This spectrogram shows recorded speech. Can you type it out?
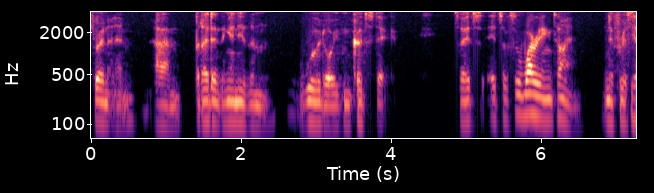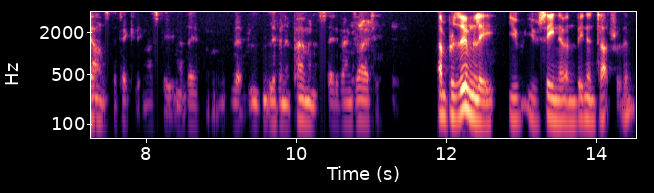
thrown at him. Um, but I don't think any of them would or even could stick. So it's it's a sort of worrying time, you know, for his Yeah. sons particularly. Must be, you know, they li- live in a permanent state of anxiety. And presumably, you've you've seen him and been in touch with him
